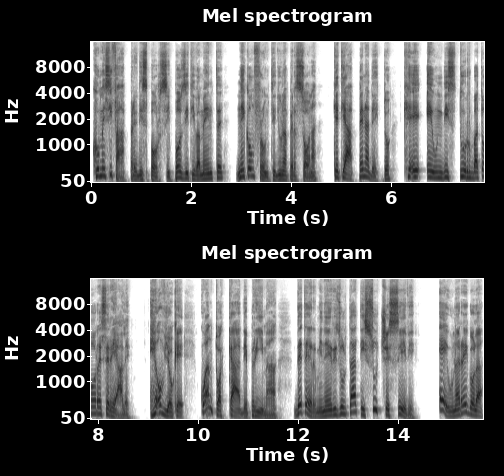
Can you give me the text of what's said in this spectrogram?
Come si fa a predisporsi positivamente nei confronti di una persona che ti ha appena detto che è un disturbatore seriale? È ovvio che quanto accade prima determina i risultati successivi. È una regola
